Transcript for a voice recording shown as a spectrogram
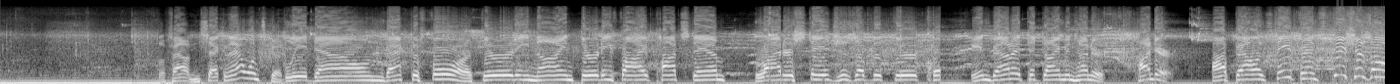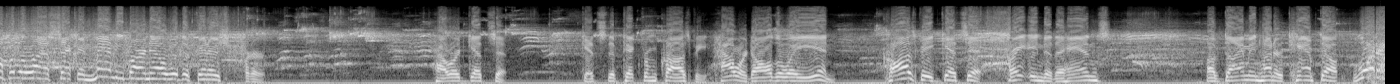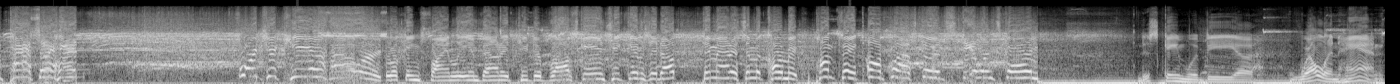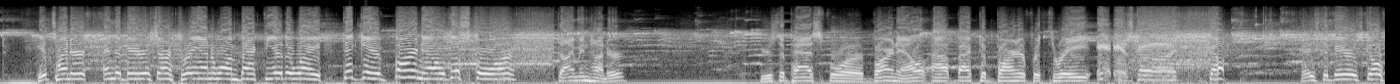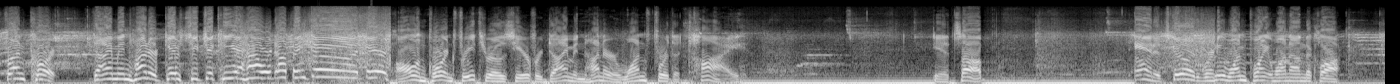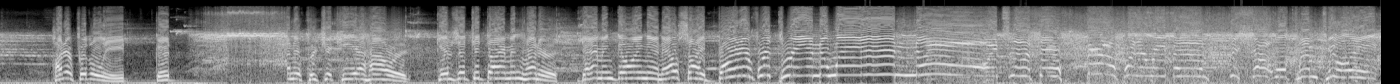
LaFountain second. That one's good. Lead down back to four. 39-35 Potsdam. Latter stages of the third quarter. Inbound it to Diamond Hunter. Hunter off balance defense, dishes off in the last second. Mandy Barnell with the finish. Howard gets it. Gets the pick from Crosby. Howard all the way in. Crosby gets it right into the hands of Diamond Hunter camped out. What a pass ahead for Jakia Howard. Looking finally inbounded to Dabrowski, and she gives it up to Madison McCormick. Pump fake, off glass, good, steal and score. This game would be uh, well in hand. It's Hunter, and the Bears are three on one back the other way to give Barnell the score. Diamond Hunter. Here's the pass for Barnell. Out back to Barner for three. It is good. Up as the Bears go front court. Diamond Hunter gives to Jakia Howard up and good. Bears. All important free throws here for Diamond Hunter. One for the tie. It's up. And it's good. We're only 1.1 on the clock. Hunter for the lead. Good. Hunter for Jakia Howard. Gives it to Diamond Hunter. Diamond going in. Outside. Barner for three in the win. No! It's not there. Battle for the rebound. The shot will come too late.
